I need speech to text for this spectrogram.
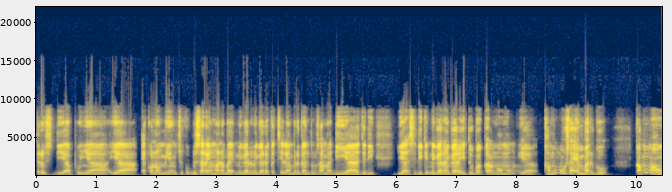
Terus dia punya ya ekonomi yang cukup besar yang mana baik negara-negara kecil yang bergantung sama dia. Jadi ya sedikit negara-negara itu bakal ngomong ya kamu mau saya embargo? Kamu mau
